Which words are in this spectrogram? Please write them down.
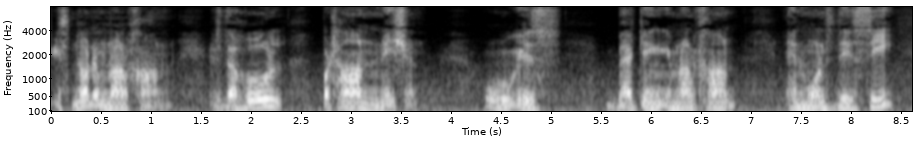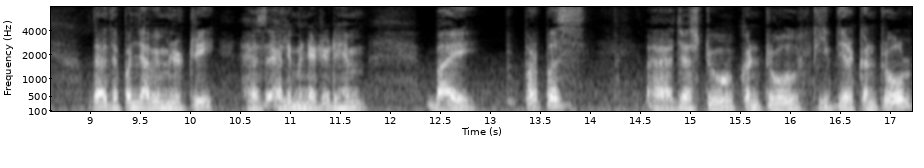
it's not Imran Khan, it's the whole Pathan nation who is backing Imran Khan. And once they see that the Punjabi military has eliminated him by purpose, uh, just to control, keep their control,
